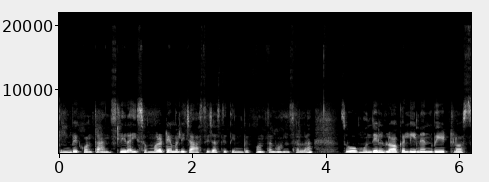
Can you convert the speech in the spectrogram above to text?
ತಿನ್ನಬೇಕು ಅಂತ ಅನಿಸ್ಲಿಲ್ಲ. ಈ ಸಮ್ಮರ್ ಟೈಮಲ್ಲಿ ಜಾಸ್ತಿ ಜಾಸ್ತಿ ತಿನ್ನಬೇಕು ಅಂತಲೂ ಅನಿಸಲ್ಲ. ಸೊ ಮುಂದಿನ ವ್ಲಾಗಲ್ಲಿ ನನ್ನ weight loss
